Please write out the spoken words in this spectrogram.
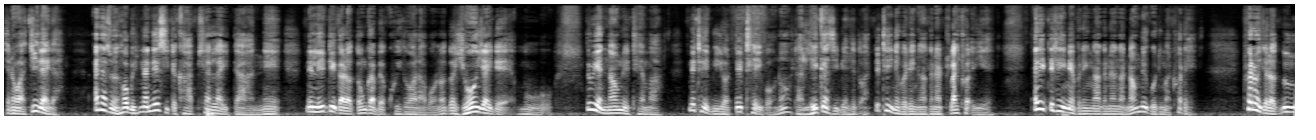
ကျွန်တော်ကကြည့်လိုက်တာအဲ့ဒါဆိုရင်ဟုတ်ပြီနှစ်နှစ်စီတစ်ခါဖြတ်လိုက်တာနဲ့နှစ်လေးတစ်ကတော့သုံးကပ်ပဲခွေးသွားတာပေါ့နော်သူရောရိုက်တဲ့မူကိုသူ့ရဲ့နောက်နှစ်ထဲမှာနှစ်ထိပ်ပြီးတော့တစ်ထိပ်ပေါ့နော်ဒါလေးကက်စီပြန်ဖြစ်သွားတစ်ထိပ်နဲ့ဗရင်ငါကနလိုက်ထွက်ရေးအဲ့ဒီတစ်ထိပ်နဲ့ဗရင်ငါကနကနောက်နှစ်ကိုဒီမှာထွက်တယ် ထွက်တော့ကျတော့သူ့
